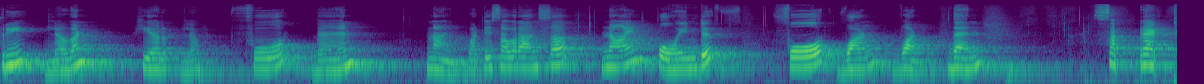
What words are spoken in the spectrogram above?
3 11 here 11, 4 then 9 what is our answer? 9.411 then subtract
